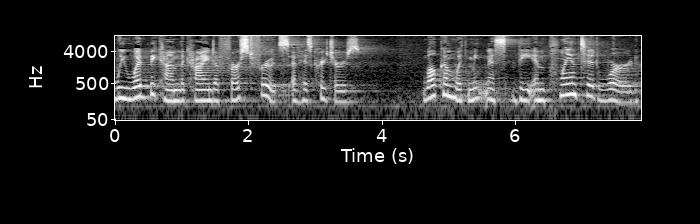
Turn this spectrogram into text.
We would become the kind of first fruits of his creatures. Welcome with meekness the implanted word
